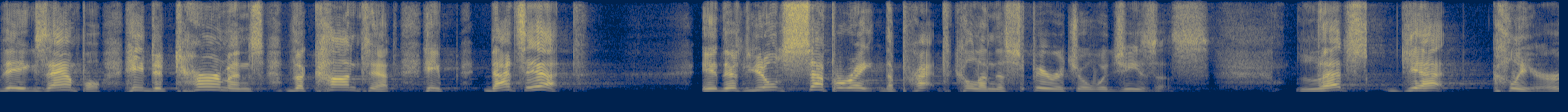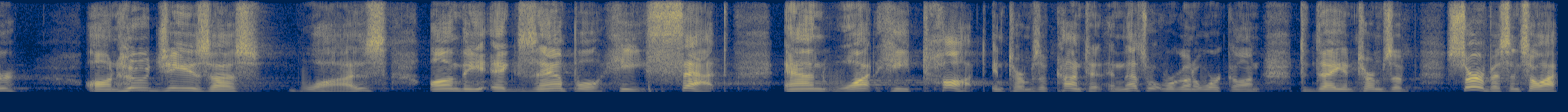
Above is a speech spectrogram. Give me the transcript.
the example, He determines the content. He, that's it. it you don't separate the practical and the spiritual with Jesus. Let's get clear on who Jesus was, on the example He set and what he taught in terms of content. And that's what we're going to work on today in terms of service. And so I,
